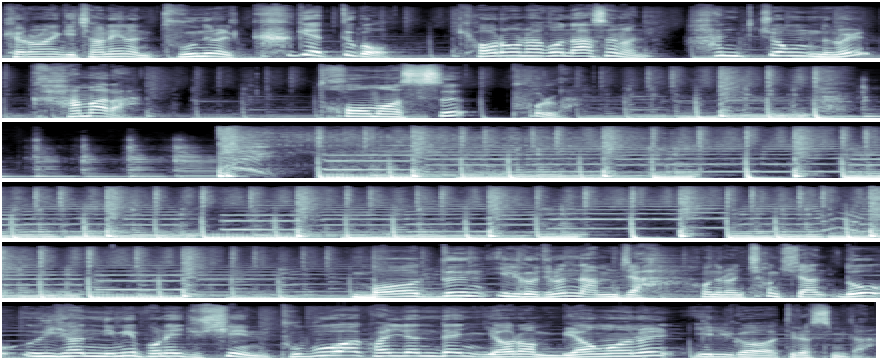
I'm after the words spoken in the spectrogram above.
결혼하기 전에는 두 눈을 크게 뜨고 결혼하고 나서는 한쪽 눈을 감아라. 토머스 폴라. 뭐든 읽어주는 남자. 오늘은 청취자 노의현님이 보내주신 부부와 관련된 여러 명언을 읽어드렸습니다.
